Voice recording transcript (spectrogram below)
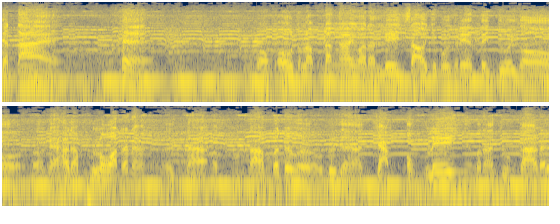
ចិត្តដែរ បងប្អូនធ្លាប់ដឹងហើយគាត់ថាលេងសើចជាមួយគ្នាបន្តិចតួចក៏គេហៅថាផ្លាត់ណាថាតាមពិតទៅដូចថាចាប់អុកលេងគាត់ថាជួនកាលទៅ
